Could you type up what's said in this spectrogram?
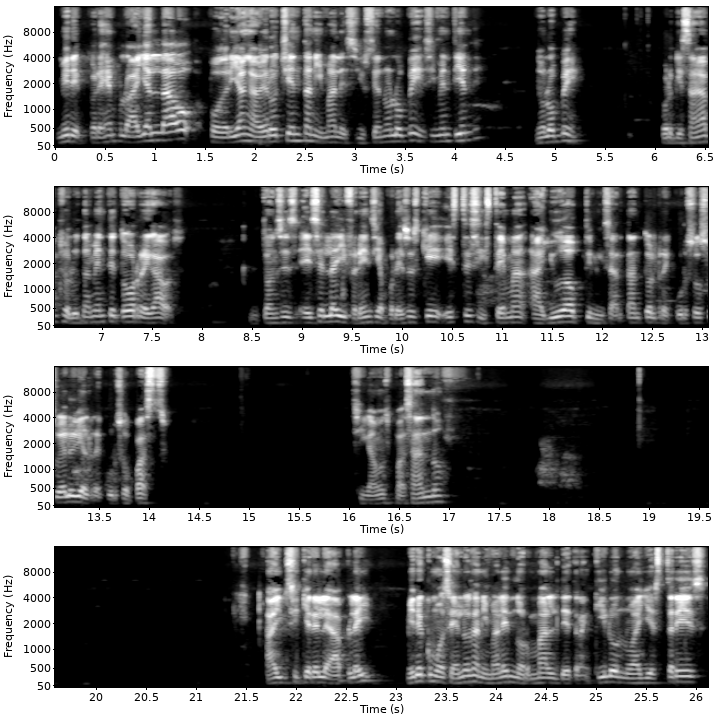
Mire, por ejemplo, ahí al lado podrían haber 80 animales y usted no los ve, ¿sí me entiende? No los ve, porque están absolutamente todos regados. Entonces, esa es la diferencia. Por eso es que este sistema ayuda a optimizar tanto el recurso suelo y el recurso pasto. Sigamos pasando. Ahí, si quiere, le da play. Mire cómo se ven los animales normal, de tranquilo, no hay estrés,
